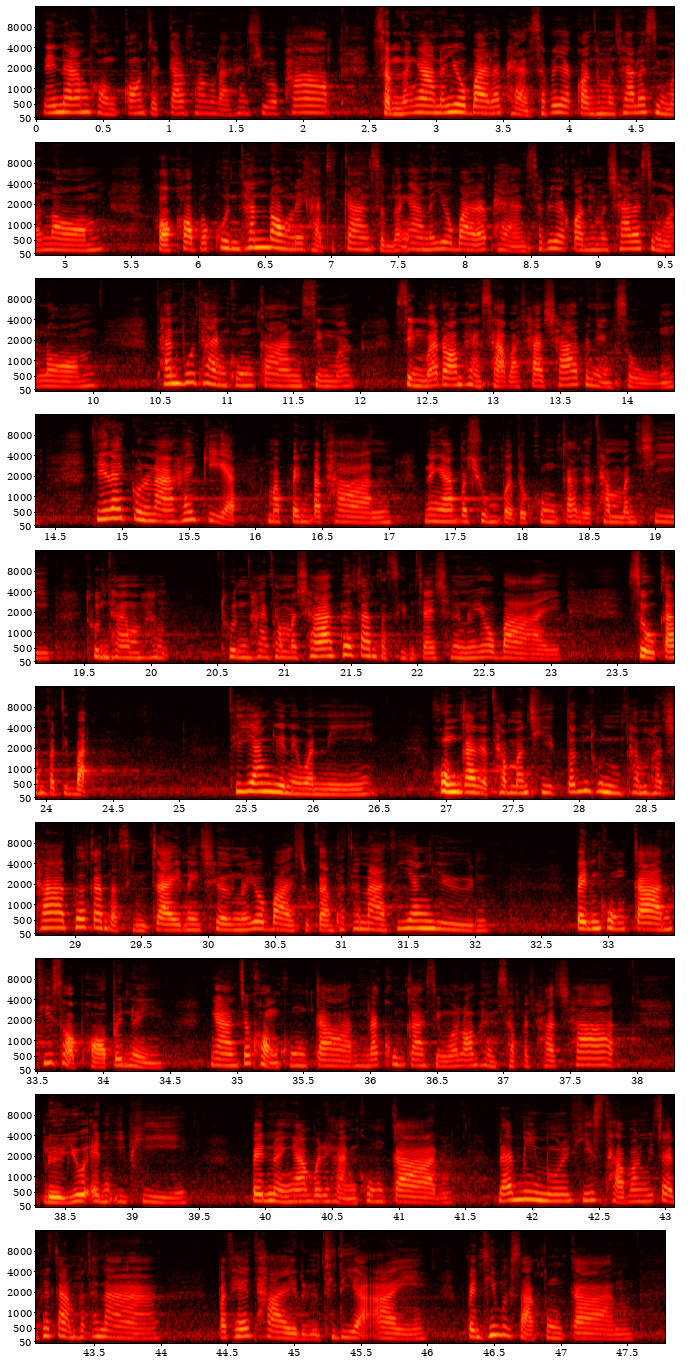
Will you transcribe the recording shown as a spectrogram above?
ในนามของกองจัดการความหลากหลายทางชีวภาพสำนักงานนโยบายและแผนทรัพยากรธรรมชาติและสิ่งแวดล้อม ขอขอบพระคุณท่านรองเลขาธิการสำนักงานนโยบายและแผนทรัพยากรธรรมชาติและสิ่งแวดล้อม ท่านผู้แทนโครงการสิ่งแวดสิ่งแวดล้อมแห่งสหประชาชาติเป็นอย่างสูง ที่ได้กรุณาให้เกียรติมาเป็นประธานในงานประชุมเปิดตัวโครงการจัดทำบัญชี ทุนทางทุนทางธรรมชาติ เพื่อการตัดสินใจเชิงนโยบาย สู่การปฏิบัติที่ยั่งยืนในวันนี้ ครงการจัดทำบัญชีต้นทุนธรรมชาติ เพื่อการตัดสินใจในเชิงนโยบายสู่การพัฒนาที่ยั่งยืน เป็นโครงการที่สอพเป็นหน่วยงานเจ้าของโครงการและโครงการสิ่งแวดล้อมแห่งสหประชาชาติ หรือ UNEP เป็นหน่วยงานบริหารโครงการ และมีมูลนิธิสถาบันวิจัยเพื่อการพัฒนาประเทศไทยหรือ TDI เป็นที่ปรึกษาโครงการ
